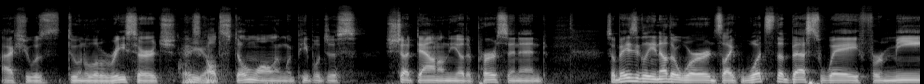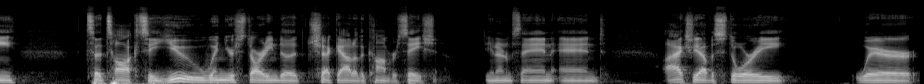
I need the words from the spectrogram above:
I actually was doing a little research. It's you go. called stonewalling when people just shut down on the other person. And so, basically, in other words, like, what's the best way for me? to talk to you when you're starting to check out of the conversation. You know what I'm saying? And I actually have a story where,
